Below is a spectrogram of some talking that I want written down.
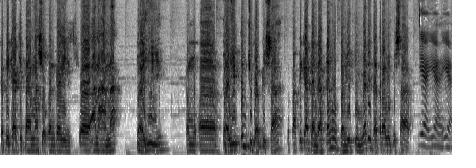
ketika kita masukkan ke eh, anak-anak, bayi, kemu- eh, bayi pun juga bisa, tetapi kadang-kadang lubang hidungnya tidak terlalu besar. Iya iya iya.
